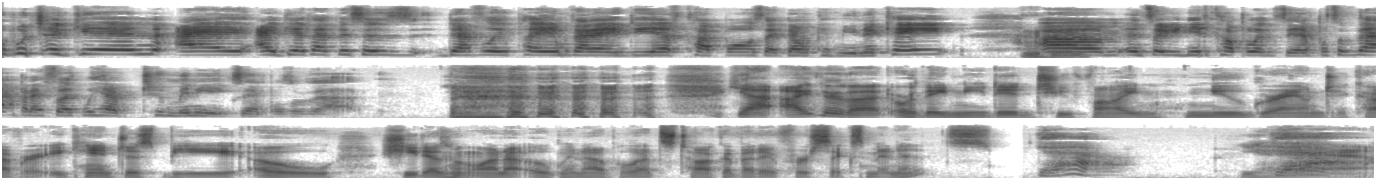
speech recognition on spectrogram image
Which again, I I get that this is definitely playing with that idea of couples that don't communicate, Mhm. um, and so you need a couple examples of that. But I feel like we have too many examples of that. yeah, either that or they needed to find new ground to cover. It can't just be, oh, she doesn't want to open up. Let's talk about it for six minutes. Yeah. Yeah. Yeah.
